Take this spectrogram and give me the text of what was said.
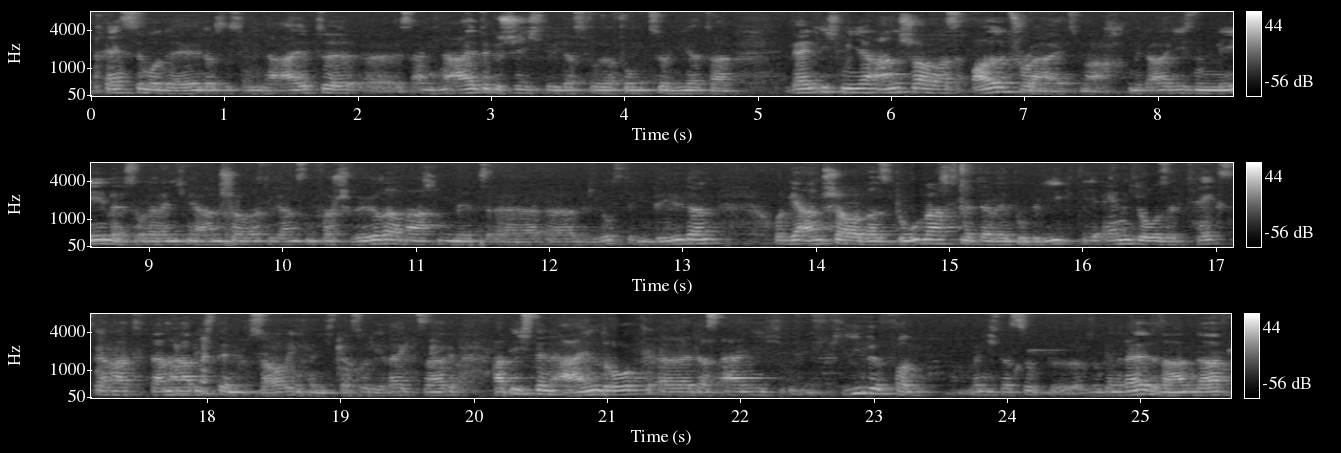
Pressemodell, das ist, wie eine alte, äh, ist eigentlich eine alte Geschichte, wie das früher funktioniert hat. Wenn ich mir anschaue, was Alt-Right macht mit all diesen Memes oder wenn ich mir anschaue, was die ganzen Verschwörer machen mit, mit lustigen Bildern und mir anschaue, was du machst mit der Republik, die endlose Texte hat, dann habe ich den, sorry, wenn ich das so direkt sage, habe ich den Eindruck, dass eigentlich viele von, wenn ich das so, so generell sagen darf,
